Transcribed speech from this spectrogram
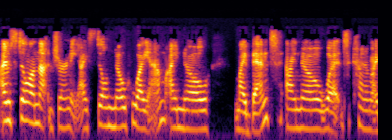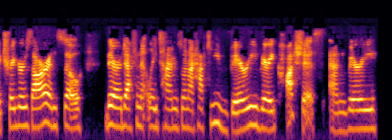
I'm still on that journey. I still know who I am. I know my bent. I know what kind of my triggers are. And so there are definitely times when I have to be very, very cautious and very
